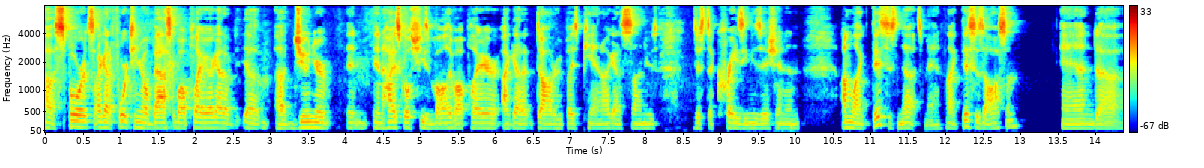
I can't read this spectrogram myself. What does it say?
uh, sports. I got a 14 year old basketball player. I got a, a, a, junior in, in high school. She's a volleyball player. I got a daughter who plays piano. I got a son who's just a crazy musician. And I'm like, this is nuts, man. Like, this is awesome. And, uh,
